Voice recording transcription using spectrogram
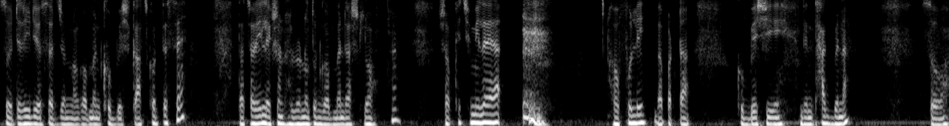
সো এটা রিডিউসের জন্য গভর্নমেন্ট খুব বেশি কাজ করতেছে। তাছাড়া ইলেকশন হলো, নতুন গভর্নমেন্ট আসলো হ্যাঁ সব কিছু মিলে হোপফুলি ব্যাপারটা খুব বেশি দিন থাকবে না। সো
